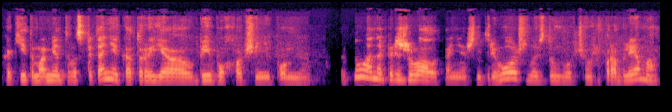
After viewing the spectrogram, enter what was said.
какие-то моменты воспитания, которые я, убей бог, вообще не помню. Ну, она переживала, конечно, тревожилась, думала, в чем же проблема,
